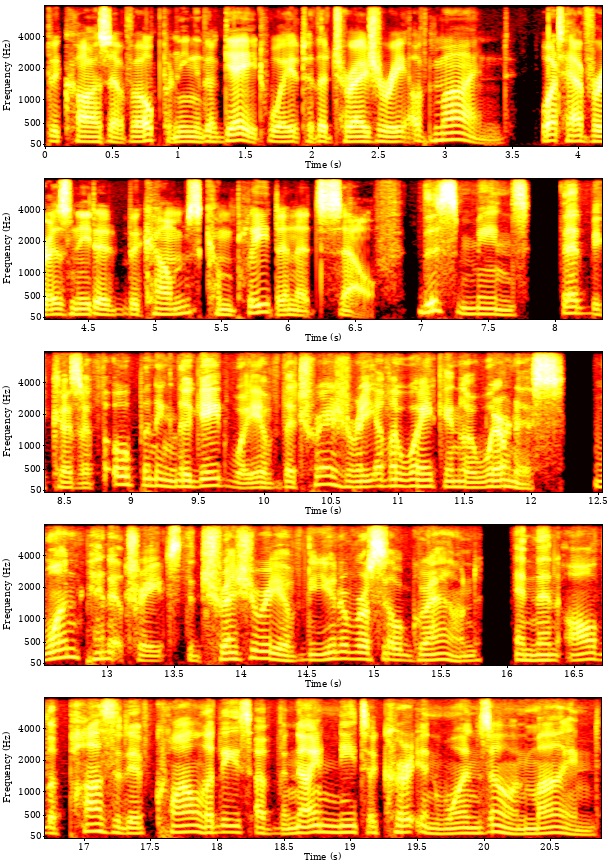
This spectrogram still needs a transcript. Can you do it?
Because of opening the gateway to the treasury of mind, whatever is needed becomes complete in itself. This means that because of opening the gateway of the treasury of awakened awareness, one penetrates the treasury of the universal ground, and then all the positive qualities of the nine needs occur in one's own mind.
